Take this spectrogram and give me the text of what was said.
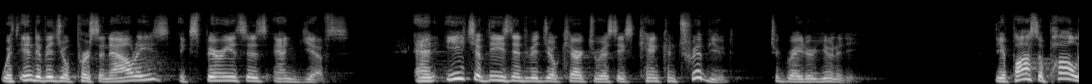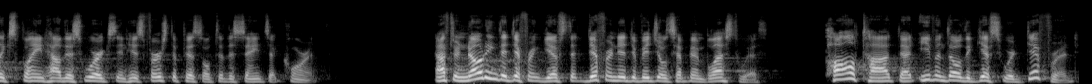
with individual personalities, experiences, and gifts. And each of these individual characteristics can contribute to greater unity. The Apostle Paul explained how this works in his first epistle to the saints at Corinth. After noting the different gifts that different individuals have been blessed with, Paul taught that even though the gifts were different,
